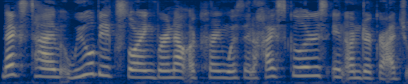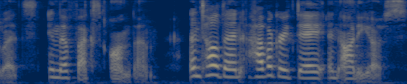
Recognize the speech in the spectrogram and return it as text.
Next time, we will be exploring burnout occurring within high schoolers and undergraduates and the effects on them. Until then, have a great day and adios.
